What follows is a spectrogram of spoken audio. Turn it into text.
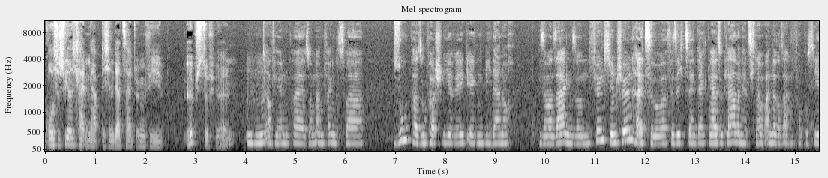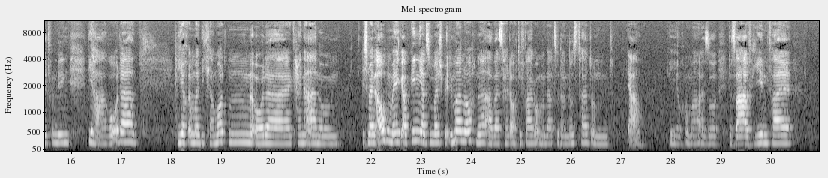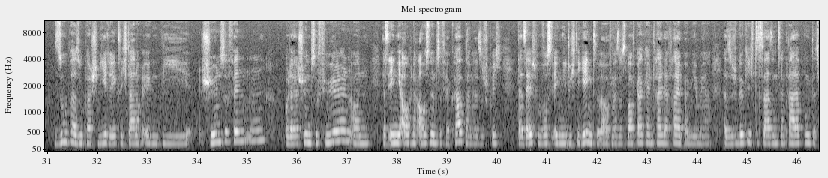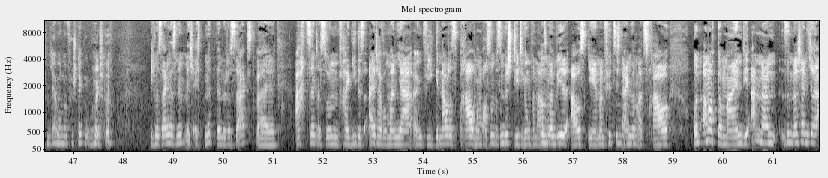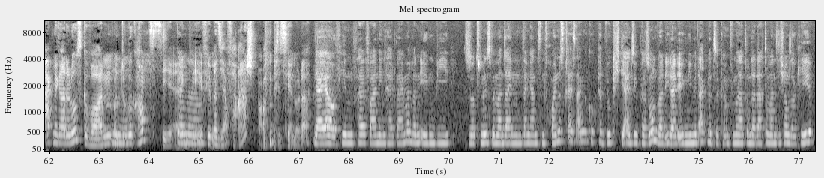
große Schwierigkeiten gehabt, dich in der Zeit irgendwie hübsch zu fühlen. Mhm, auf jeden Fall. Also am Anfang, das war super, super schwierig, irgendwie da noch, wie soll man sagen, so ein Fünkchen Schönheit zu, für sich zu entdecken. Also klar, man hat sich dann auf andere Sachen fokussiert, von wegen die Haare oder wie auch immer die Klamotten oder keine Ahnung. Ich meine, Augen-Make-up ging ja zum Beispiel immer noch, ne? aber es ist halt auch die Frage, ob man dazu dann Lust hat und ja, wie auch immer. Also das war auf jeden Fall super, super schwierig, sich da noch irgendwie schön zu finden oder schön zu fühlen und das irgendwie auch nach außen hin zu verkörpern. Also sprich, da selbstbewusst irgendwie durch die Gegend zu laufen. Also das war auf gar keinen Fall der Fall bei mir mehr. Also wirklich, das war so ein zentraler Punkt, dass ich mich einfach nur verstecken wollte. Ich muss sagen, das nimmt mich echt mit, wenn du das sagst, weil 18 ist so ein fragiles Alter, wo man ja irgendwie genau das braucht. Man braucht so ein bisschen Bestätigung von außen, mhm. man will ausgehen, man fühlt sich mhm. langsam als Frau und auch noch gemein, die anderen sind wahrscheinlich ihre Akne gerade losgeworden und du mhm. bekommst sie irgendwie. Genau. Fühlt man sich auch verarscht auch ein bisschen, oder? Ja, ja, auf jeden Fall. Vor allen Dingen halt, weil man dann irgendwie, so zumindest wenn man seinen, seinen ganzen Freundeskreis angeguckt hat, wirklich die einzige Person war, die dann irgendwie mit Akne zu kämpfen hat. Und da dachte man sich schon so, okay,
